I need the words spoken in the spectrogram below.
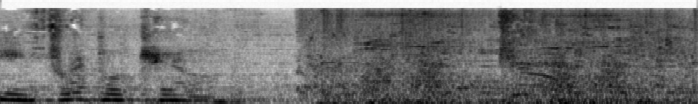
Team triple kill. Shut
